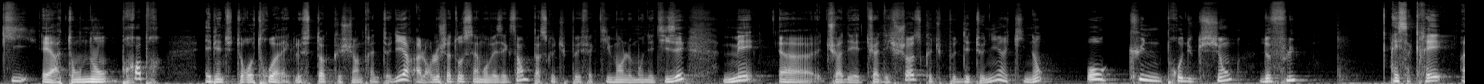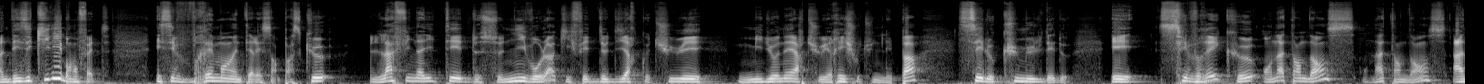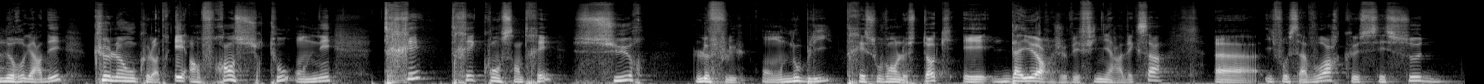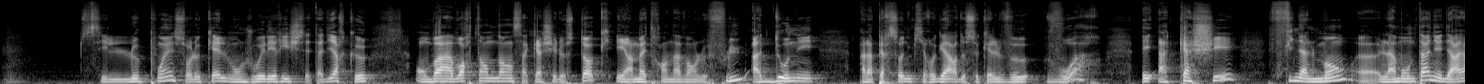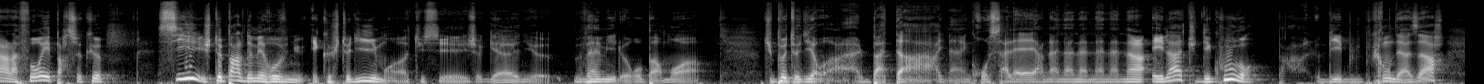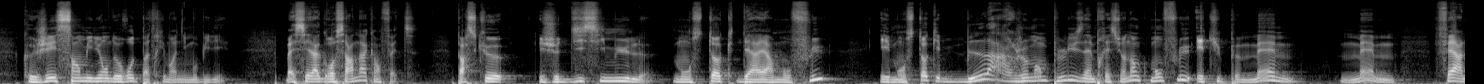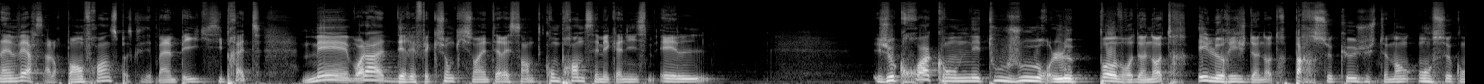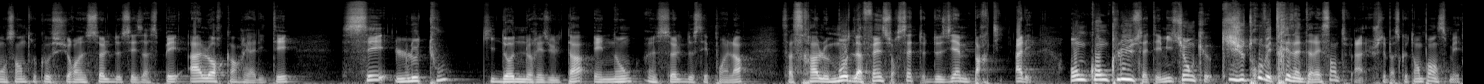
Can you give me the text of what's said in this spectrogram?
qui est à ton nom propre, eh bien tu te retrouves avec le stock que je suis en train de te dire. Alors le château c'est un mauvais exemple parce que tu peux effectivement le monétiser, mais euh, tu, as des, tu as des choses que tu peux détenir qui n'ont aucune production de flux. Et ça crée un déséquilibre en fait. Et c'est vraiment intéressant parce que la finalité de ce niveau-là qui fait de dire que tu es millionnaire, tu es riche ou tu ne l'es pas, c'est le cumul des deux. Et c'est vrai que on a tendance, on a tendance à ne regarder que l'un ou que l'autre. Et en France surtout, on est très très concentré sur le flux. On oublie très souvent le stock. Et d'ailleurs, je vais finir avec ça. Euh, il faut savoir que c'est ce c'est le point sur lequel vont jouer les riches. C'est-à-dire que on va avoir tendance à cacher le stock et à mettre en avant le flux, à donner à la personne qui regarde ce qu'elle veut voir et à cacher finalement euh, la montagne derrière la forêt. Parce que si je te parle de mes revenus et que je te dis, moi, tu sais, je gagne 20 000 euros par mois, tu peux te dire, le bâtard, il a un gros salaire, nanana, Et là, tu découvres, par le plus grand des hasards, que j'ai 100 millions d'euros de patrimoine immobilier. Ben, c'est la grosse arnaque en fait. Parce que je dissimule mon stock derrière mon flux et mon stock est largement plus impressionnant que mon flux. Et tu peux même, même faire l'inverse. Alors pas en France, parce que c'est pas un pays qui s'y prête, mais voilà des réflexions qui sont intéressantes, comprendre ces mécanismes. Et je crois qu'on est toujours le pauvre d'un autre et le riche d'un autre, parce que justement on se concentre que sur un seul de ces aspects, alors qu'en réalité c'est le tout qui donne le résultat et non un seul de ces points-là. Ça sera le mot de la fin sur cette deuxième partie. Allez, on conclut cette émission qui je trouve est très intéressante. je ne sais pas ce que tu en penses, mais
